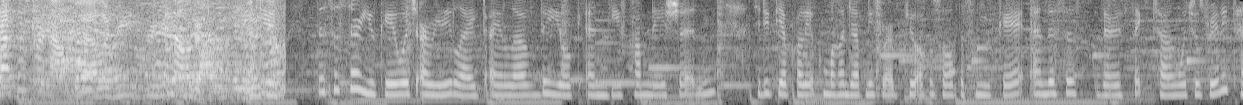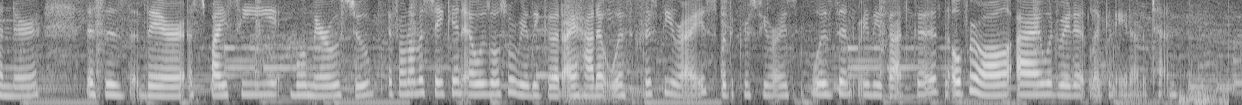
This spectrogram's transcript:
That's it for now. Allergy? No. Okay. Thank you. This was their yukke which I really liked. I love the yolk and beef combination. Jadi tiap kali aku makan Japanese barbecue, aku selalu pesen yukke. And this is their thick tongue, which was really tender. This is their spicy bone marrow soup. If I'm not mistaken, it was also really good. I had it with crispy rice, but the crispy rice wasn't really that good. Overall, I would rate it like an 8 out of 10.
